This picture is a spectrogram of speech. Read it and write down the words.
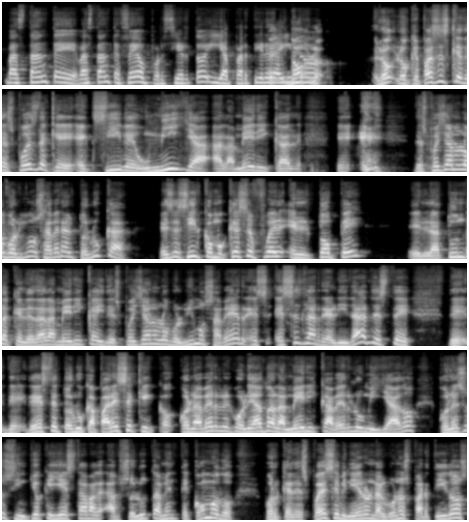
bastante, bastante feo, por cierto? Y a partir de eh, ahí no. Lo, que pasa es que después de que exhibe, humilla al América, eh, después ya no lo volvimos a ver al Toluca. Es decir, como que ese fue el tope la tunda que le da la América y después ya no lo volvimos a ver. Es, esa es la realidad de este, de, de, este Toluca. Parece que con haber goleado al América, haberlo humillado, con eso sintió que ya estaba absolutamente cómodo, porque después se vinieron algunos partidos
